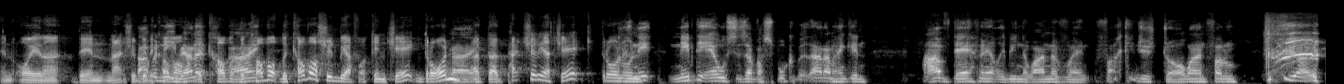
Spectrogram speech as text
and all of that, then that should That be the to be cover. The cover, the cover, the cover should be a fucking check drawn. A, a picture of a check drawn on. Na- nobody else has ever spoke about that. I'm thinking, I've definitely been the one that went, fucking just draw one for him. yeah.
